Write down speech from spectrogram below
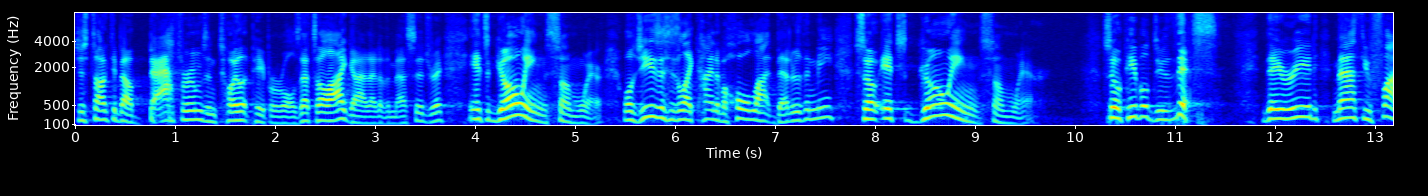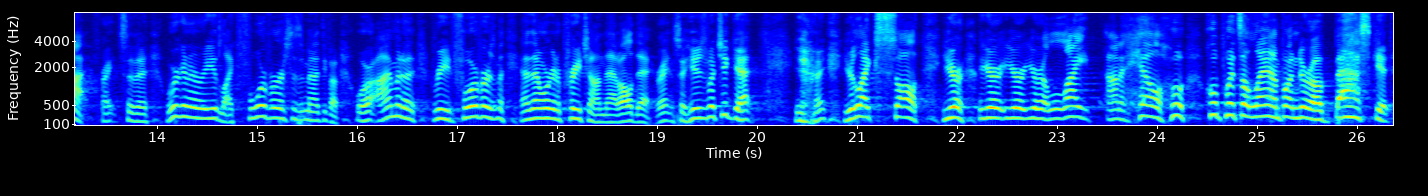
just talked about bathrooms and toilet paper rolls. That's all I got out of the message, right? It's going somewhere. Well, Jesus is like kind of a whole lot better than me, so it's going somewhere. So people do this. They read Matthew 5, right? So we're going to read like four verses of Matthew 5. Or I'm going to read four verses, and then we're going to preach on that all day, right? And so here's what you get. You're, like salt. You're, you're, you're, you're a light on a hill. Who, who puts a lamp under a basket?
